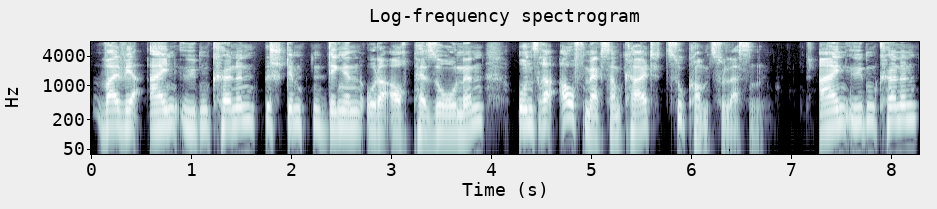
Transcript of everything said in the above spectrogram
weil wir einüben können, bestimmten Dingen oder auch Personen unsere Aufmerksamkeit zukommen zu lassen. Einüben können,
